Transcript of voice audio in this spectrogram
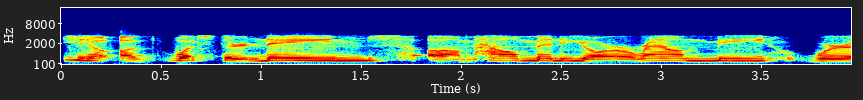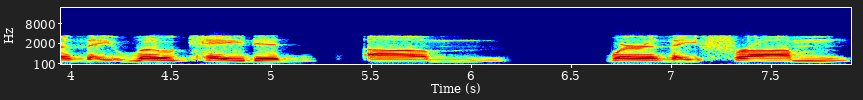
you know, what's their names? Um, how many are around me? Where are they located? Um, where are they from?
